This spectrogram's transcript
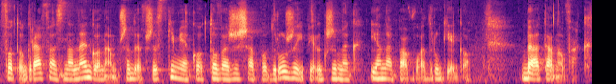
fotografa znanego nam przede wszystkim jako towarzysza podróży i pielgrzymek Jana Pawła II. Beata Nowak.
